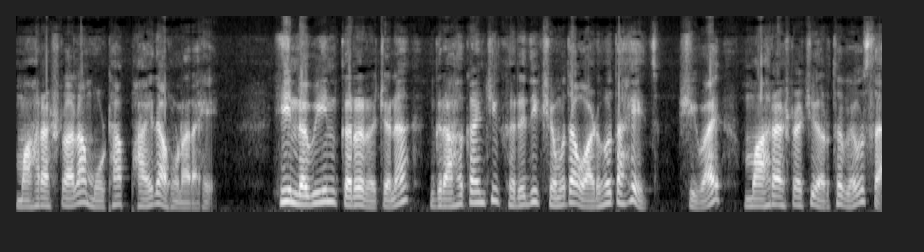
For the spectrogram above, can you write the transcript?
महाराष्ट्राला मोठा फायदा होणार आहे. ही नवीन कररचना ग्राहकांची खरेदी क्षमता वाढवत आहेच शिवाय महाराष्ट्राची अर्थव्यवस्था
